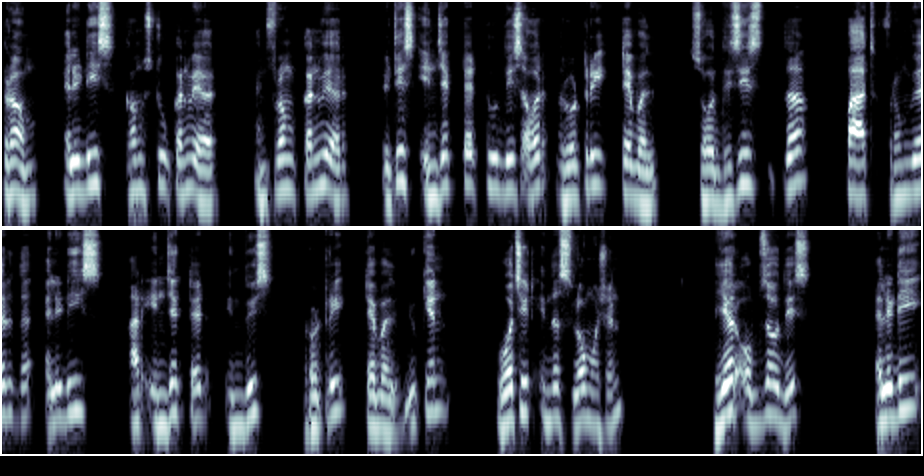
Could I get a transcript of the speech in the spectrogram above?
drum LEDs comes to conveyor and from conveyor it is injected to this our rotary table. So this is the path from where the LEDs are injected in this rotary table. You can watch it in the slow motion. Here observe this. LED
